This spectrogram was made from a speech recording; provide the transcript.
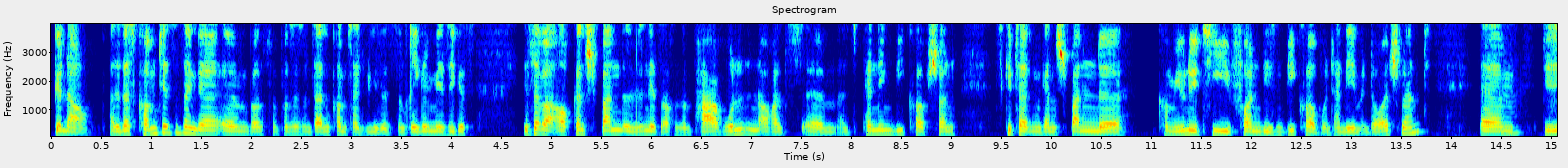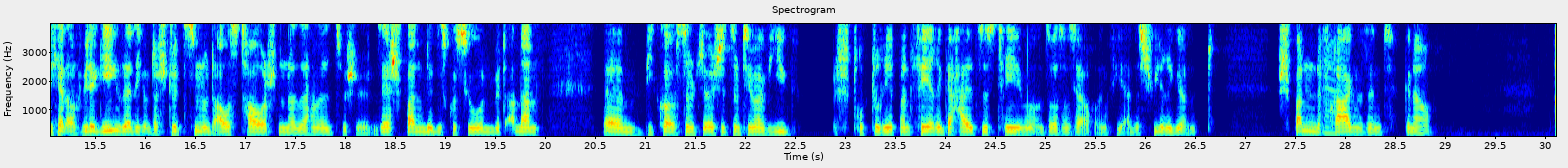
genau. Also das kommt jetzt sozusagen der ähm, bei uns Prozess und dann kommt es halt, wie gesagt, so ein regelmäßiges ist aber auch ganz spannend. Also wir sind jetzt auch in so ein paar Runden, auch als, ähm, als Pending B Corp schon. Es gibt halt eine ganz spannende Community von diesen B Corp Unternehmen in Deutschland, ähm, mhm. die sich halt auch wieder gegenseitig unterstützen und austauschen. Also haben wir inzwischen sehr spannende Diskussionen mit anderen ähm, B Corps zum Beispiel zum Thema, wie strukturiert man faire Gehaltssysteme und sowas, was ja auch irgendwie alles schwierige und spannende ja. Fragen sind. Genau.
